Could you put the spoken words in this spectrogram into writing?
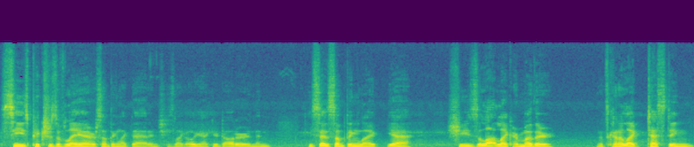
sees pictures of Leia or something like that and she's like, "Oh yeah, your daughter." And then he says something like, "Yeah, she's a lot like her mother." It's kind of like testing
